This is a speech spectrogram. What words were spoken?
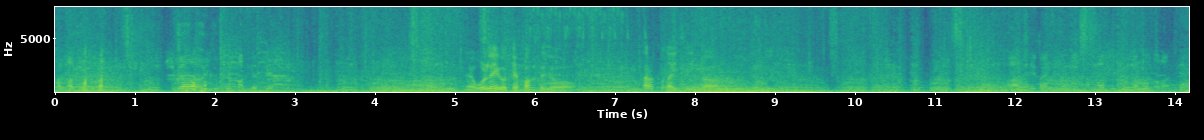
바빴어. 야, 이거 개빡센데? 네, 원래 이거 개빡세죠. 카르카가 있으니까. 이 정도. 아, 제발. 형이 바빠 물만 오더라. 제발.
